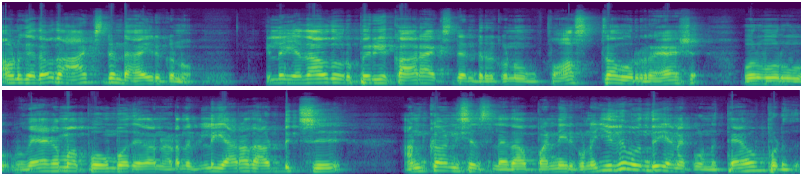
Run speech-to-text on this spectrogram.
அவனுக்கு ஏதாவது ஆக்சிடெண்ட் ஆகிருக்கணும் இல்லை ஏதாவது ஒரு பெரிய கார் ஆக்சிடெண்ட் இருக்கணும். ஃபாஸ்ட்டாக ஒரு ரேஷ் ஒரு ஒரு வேகமாக போகும்போது ஏதாவது நடந்து இல்லை யாராவது அடித்து அன்கான்ஷியஸில் ஏதாவது பண்ணியிருக்கணும். இது வந்து எனக்கு ஒன்று தேவைப்படுது.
